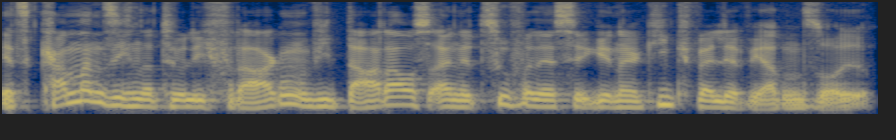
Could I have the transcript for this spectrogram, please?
Jetzt kann man sich natürlich fragen, wie daraus eine zuverlässige Energiequelle werden soll.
